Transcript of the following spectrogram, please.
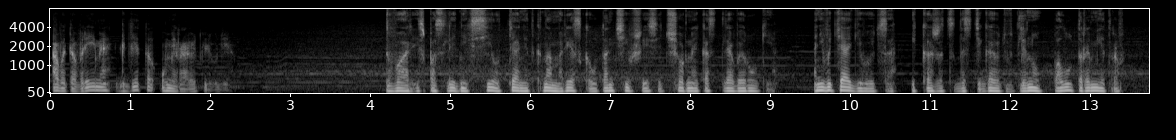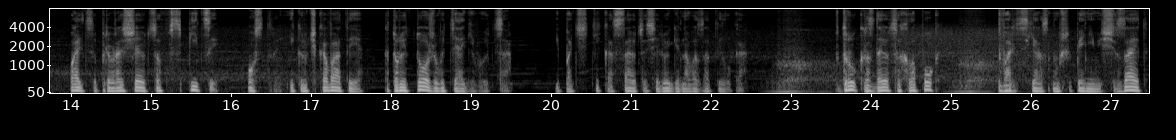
а в это время где-то умирают люди. Тварь из последних сил тянет к нам резко утончившиеся черные костлявые руки. Они вытягиваются и, кажется, достигают в длину полутора метров. Пальцы превращаются в спицы, острые и крючковатые, которые тоже вытягиваются и почти касаются Серегиного затылка. Вдруг раздается хлопок, тварь с яростным шипением исчезает,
